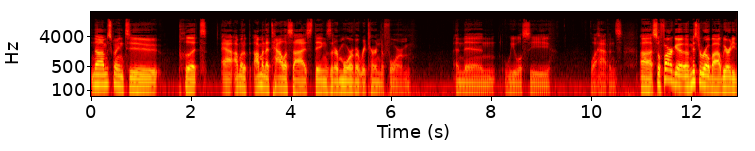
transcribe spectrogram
No, I'm just going to put. Uh, I'm gonna I'm gonna italicize things that are more of a return to form, and then we will see what happens. Uh, so Fargo, uh, Mr. Robot, we already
